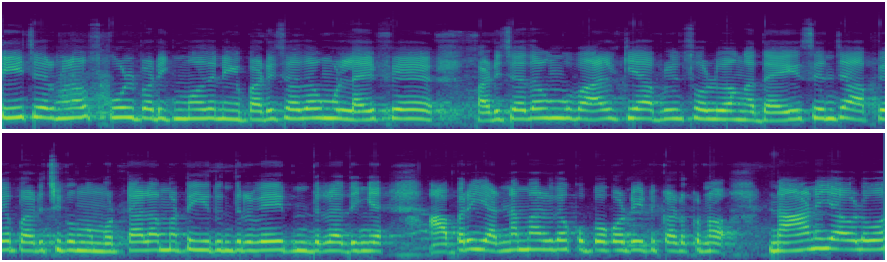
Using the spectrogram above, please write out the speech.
டீச்சருங்களாம் ஸ்கூல் படிக்கும்போது நீங்கள் படித்தா தான் உங்கள் லைஃபே படித்தா தான் உங்கள் வாழ்க்கையே அப்படின்னு சொல்லுவாங்க. தயவு செஞ்சு அப்பயே படிச்சுக்கோங்க. முட்டாளாக மட்டும் இருந்துடவே இருந்துடாதீங்க. அப்புறம் என்ன மாதிரி தான் குப்பை கொட்டிட்டு கிடக்கணும்? நானும் எவ்வளவோ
